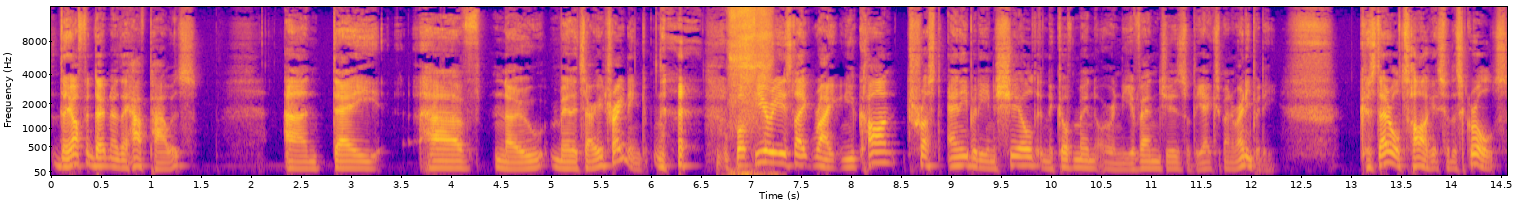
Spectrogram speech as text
They often don't know they have powers, and they have no military training. but Fury is like, right, you can't trust anybody in S.H.I.E.L.D., in the government, or in the Avengers, or the X Men, or anybody, because they're all targets for the Skrulls.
